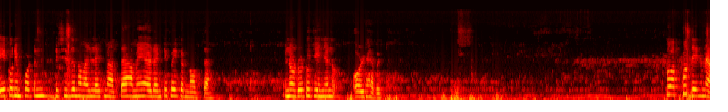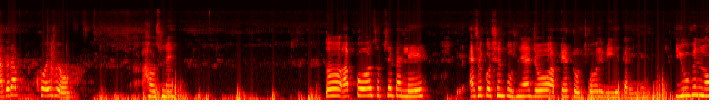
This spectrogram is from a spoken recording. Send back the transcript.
एक और इम्पोर्टेंट डिसीज़न हमारी लाइफ में आता है। हमें आइडेंटिफाई करना होता है। In order to change an old habit. तो आपको देखना है, अगर आप खोए हुए हो हाउस में तो आपको सबसे पहले ऐसे क्वेश्चन पूछने हैं जो आपके ट्रूथ को रिवील करेंगे। You will know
